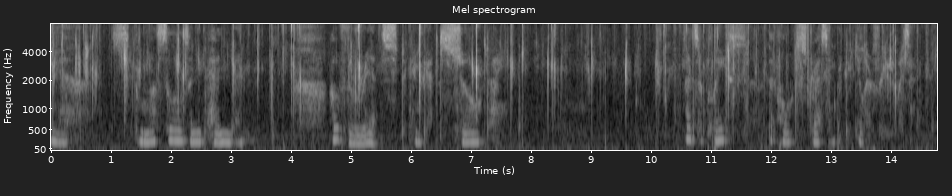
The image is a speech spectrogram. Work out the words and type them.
Yes, the muscles and tendons of the wrist can get so tight. That's a place that holds stress in particular for you, isn't it?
